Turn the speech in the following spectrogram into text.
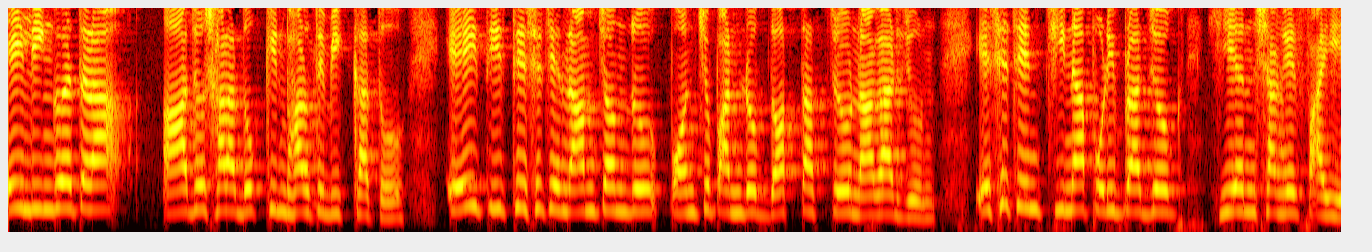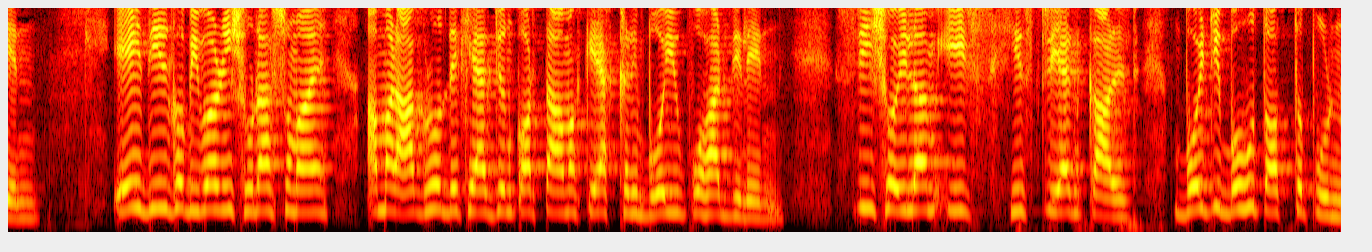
এই লিঙ্গায়তেরা আজও সারা দক্ষিণ ভারতে বিখ্যাত। এই তীর্থে এসেছেন রামচন্দ্র, পঞ্চপাণ্ডব, দত্তাত্রেয় নাগার্জুন। এসেছেন চীনা পরিব্রাজক হিয়েন সাংয়ের ফাইয়েন এই দীর্ঘ বিবরণী শোনার সময় আমার আগ্রহ দেখে একজন কর্তা আমাকে একখানি বই উপহার দিলেন। Srisailam its history and cult. বইটি বহু তত্ত্বপূর্ণ।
